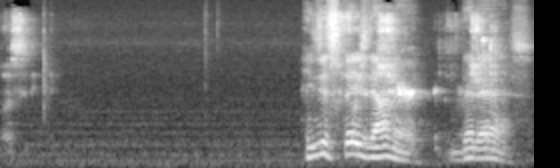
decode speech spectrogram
pussy. He just stays down there. Dead ass.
